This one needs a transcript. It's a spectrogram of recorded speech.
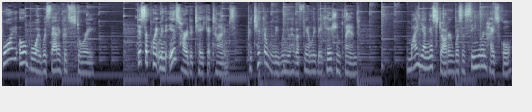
Boy, oh boy, was that a good story. Disappointment is hard to take at times, particularly when you have a family vacation planned. My youngest daughter was a senior in high school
